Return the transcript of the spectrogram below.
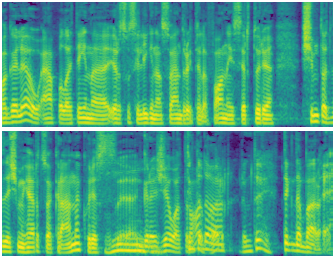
pagaliau Apple ateina ir susilygina su Android telefonais ir turi 120 Hz ekraną, kuris mhm. gražiau atrodo. Tik dabar, rimtai. Tik dabar. E.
